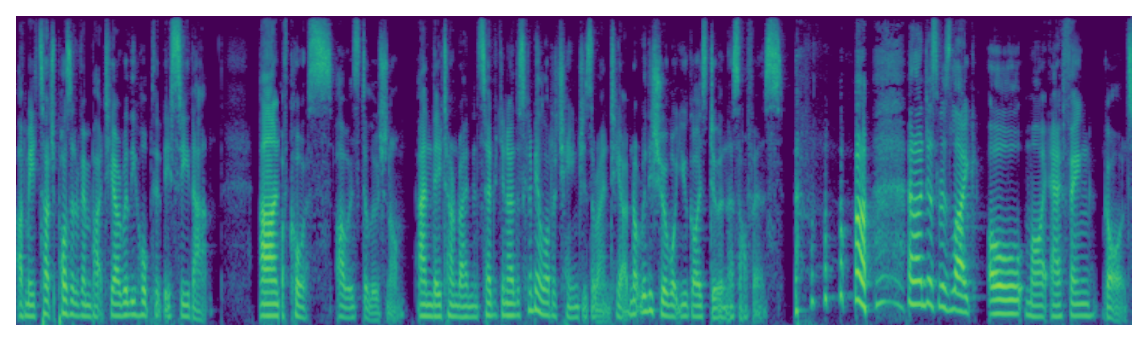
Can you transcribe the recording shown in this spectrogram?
I've made such positive impact here. I really hope that they see that. And of course i was delusional. And they turned around and said you know there's going to be a lot of changes around here. I'm not really sure what you guys do in this office. And i just was like oh my effing god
